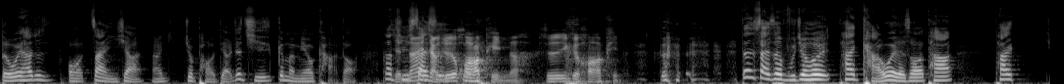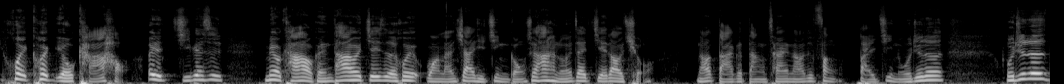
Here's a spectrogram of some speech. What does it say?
德威他就是哦站一下，然后就跑掉，就其实根本没有卡到。那其实赛车讲就是花瓶啊，就是一个花瓶。对，但是赛车服就会他卡位的时候，他他会会有卡好，而且即便是没有卡好，可能他会接着会往篮下一起进攻，所以他很容易再接到球，然后打个挡拆，然后就放摆进。我觉得，我觉得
